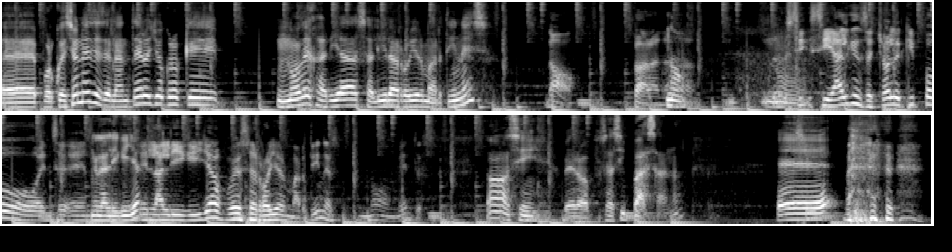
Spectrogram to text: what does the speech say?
Eh, por cuestiones de delanteros, yo creo que no dejaría salir a Roger Martínez. No, para No. nada. No. Si, si alguien se echó el equipo en, se- ¿En la liguilla? En la liguilla fue ese Roger Martínez. No mientes. Ah, sí, pero pues así pasa, ¿no? Eh,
